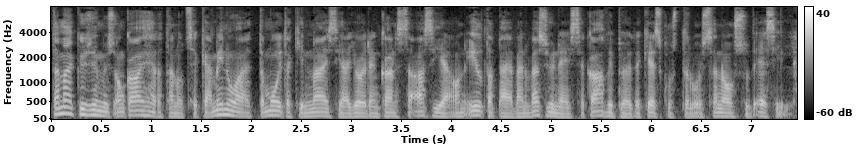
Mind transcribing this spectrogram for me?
Tämä kysymys on kaihertanut sekä minua että muitakin naisia, joiden kanssa asia on iltapäivän väsyneissä kahvipöytäkeskusteluissa noussut esille.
